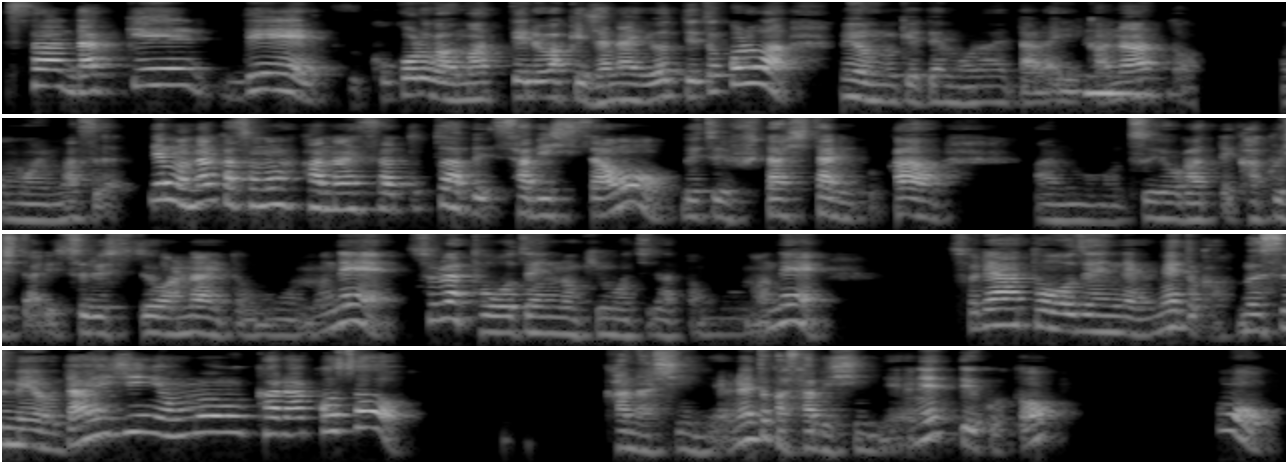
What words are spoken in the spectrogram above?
さだけで心が埋まってるわけじゃないよっていうところは目を向けてもらえたらいいかなと思います。でもなんかその悲しさと寂寂しさを別に蓋したりとか、あの、強がって隠したりする必要はないと思うので、それは当然の気持ちだと思うので、それは当然だよねとか、娘を大事に思うからこそ、悲しいんだよねとか寂しいんだよねっていうことを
